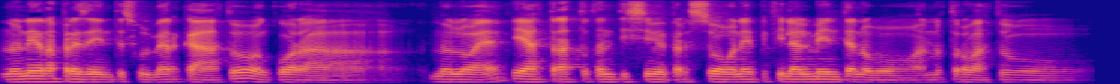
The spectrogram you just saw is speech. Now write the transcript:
non era presente sul mercato, ancora non lo è, e ha attratto tantissime persone che finalmente hanno, hanno trovato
